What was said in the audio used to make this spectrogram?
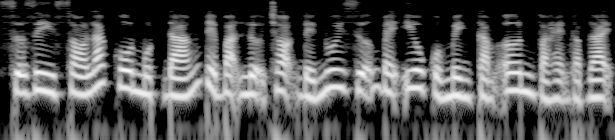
sữa di Solac Gold 1 đáng để bạn lựa chọn để nuôi dưỡng bé yêu của mình cảm ơn và hẹn gặp lại.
